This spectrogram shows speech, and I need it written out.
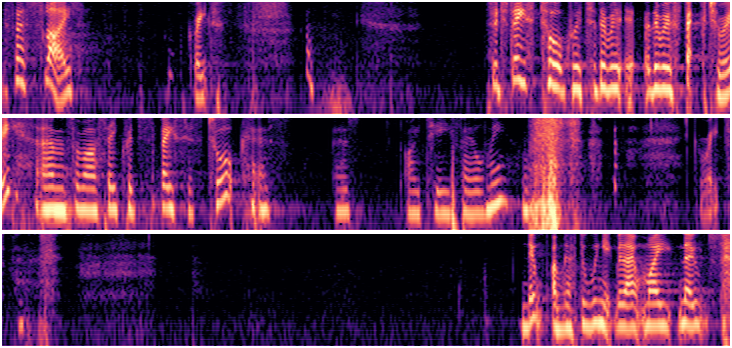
the first slide? Great. So today's talk, we're to the, re the refectory um, from our Sacred Spaces talk, as, as IT failed me. Great. Nope, I'm going to have to wing it without my notes.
